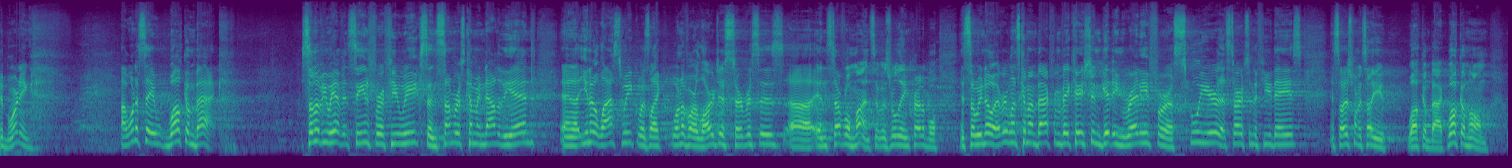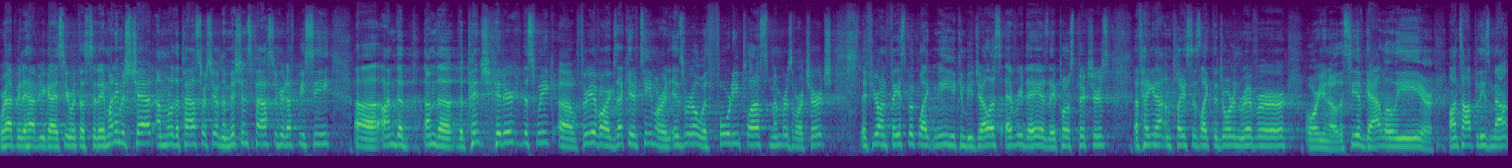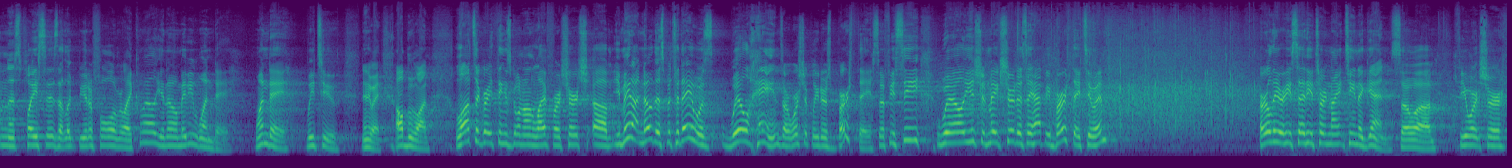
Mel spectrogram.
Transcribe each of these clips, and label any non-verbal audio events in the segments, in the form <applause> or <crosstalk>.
Good morning. I want to say welcome back. Some of you we haven't seen for a few weeks, and summer's coming down to the end. And uh, you know, last week was like one of our largest services uh, in several months. It was really incredible. And so we know everyone's coming back from vacation, getting ready for a school year that starts in a few days. And so I just want to tell you, welcome back, welcome home. We're happy to have you guys here with us today. My name is Chad. I'm one of the pastors here. I'm the missions pastor here at FBC. Uh, I'm, the, I'm the, the pinch hitter this week. Uh, three of our executive team are in Israel with 40 plus members of our church. If you're on Facebook like me, you can be jealous every day as they post pictures of hanging out in places like the Jordan River or, you know, the Sea of Galilee or on top of these mountainous places that look beautiful. And we're like, well, you know, maybe one day, one day, we too. Anyway, I'll move on. Lots of great things going on in life for our church. Um, you may not know this, but today was Will Haynes, our worship leader's birthday. So if you see Will, you should make sure to say happy birthday to him. Earlier, he said he turned 19 again. So uh, if you weren't sure,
